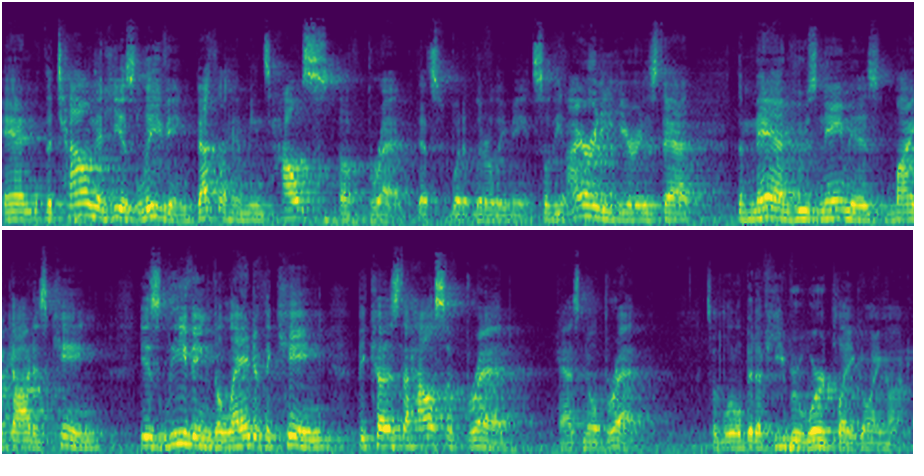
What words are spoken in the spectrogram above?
And the town that he is leaving, Bethlehem, means house of bread. That's what it literally means. So the irony here is that the man whose name is My God is King is leaving the land of the king because the house of bread has no bread. So a little bit of Hebrew wordplay going on here.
